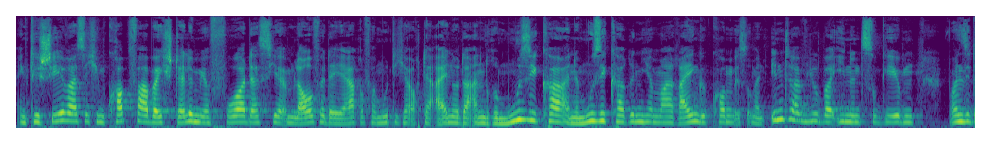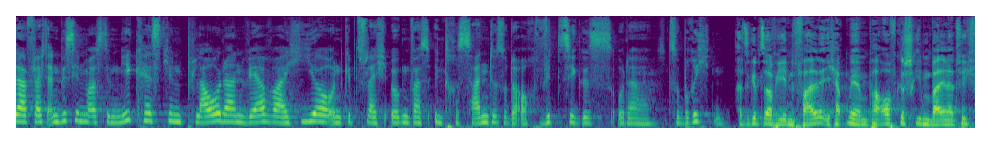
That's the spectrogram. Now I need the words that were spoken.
ein Klischee, was ich im Kopf habe. Ich stelle mir vor, dass hier im Laufe der Jahre vermutlich auch der ein oder andere Musiker, eine Musikerin hier mal reingekommen ist, um ein Interview bei Ihnen zu geben. Wollen Sie da vielleicht ein bisschen mal aus dem Nähkästchen plaudern? Wer war hier und gibt es vielleicht irgendwas Interessantes oder auch Witziges oder zu berichten? Also gibt es auf jeden Fall. Ich habe mir ein paar aufgeschrieben, weil natürlich,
